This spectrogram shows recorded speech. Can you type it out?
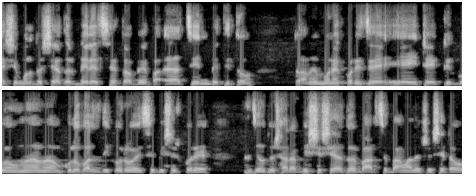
দেশে মূলত শেয়ার দর বেড়েছে, তবে চীন ব্যতীত। তো আমি মনে করি যে এইটা একটি গ্লোবাল দিকও রয়েছে, বিশেষ করে যেহেতু সারা বিশ্বে শেয়ার দর বাড়ছে, বাংলাদেশে সেটাও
